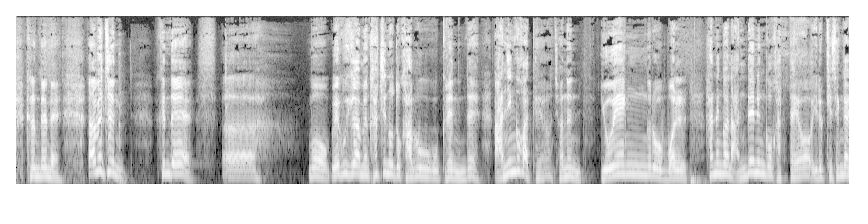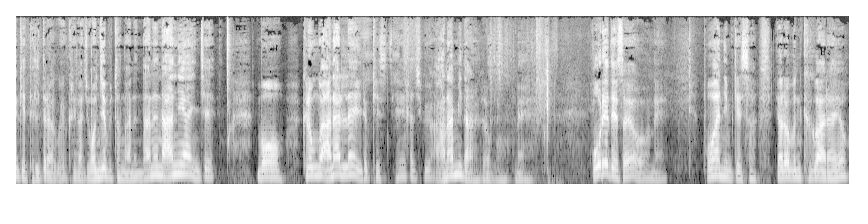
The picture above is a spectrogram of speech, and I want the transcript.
그런데 네 아무튼 근데 어. 뭐 외국에 가면 카지노도 가보고 그랬는데 아닌 것 같아요. 저는 요행으로 뭘 하는 건 안 되는 것 같아요. 이렇게 생각이 들더라고요. 그래가지고 언제부턴가는 나는 아니야 이제 뭐 그런 거 안 할래 이렇게 해가지고 안 합니다. 그런 거. 네. 오래돼서요. 네. 보아님께서 여러분 그거 알아요?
